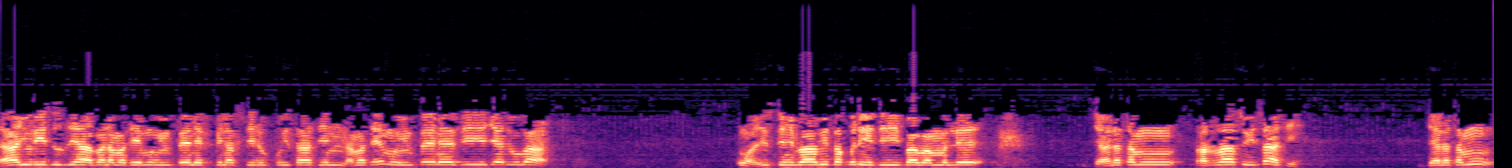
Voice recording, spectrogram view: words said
لا يريد الذهاب. نما ديمو فينف بنفس لبويسات نما ديمو في جدوبا. واستحباب تقليده باب أما اللي جالتمو رراس إساتي جالتمو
